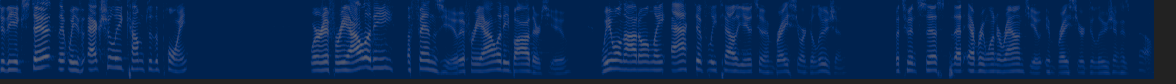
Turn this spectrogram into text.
To the extent that we've actually come to the point where if reality offends you, if reality bothers you, we will not only actively tell you to embrace your delusion, but to insist that everyone around you embrace your delusion as well.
